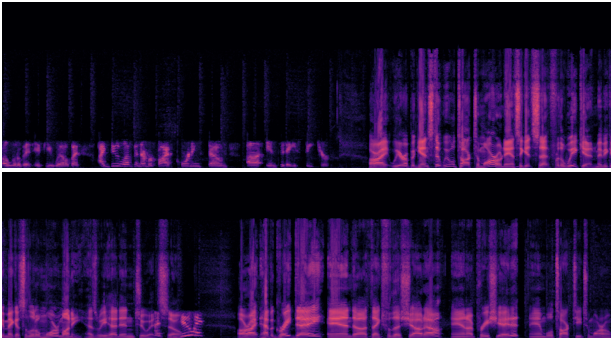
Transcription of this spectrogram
a little bit, if you will. But I do love the number five Corningstone uh, in today's feature. All right, we are up against it. We will talk tomorrow, Nancy. Get set for the weekend. Maybe you can make us a little more money as we head into it. Let's so do it. All right, have a great day, and uh, thanks for the shout out, and I appreciate it. And we'll talk to you tomorrow.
